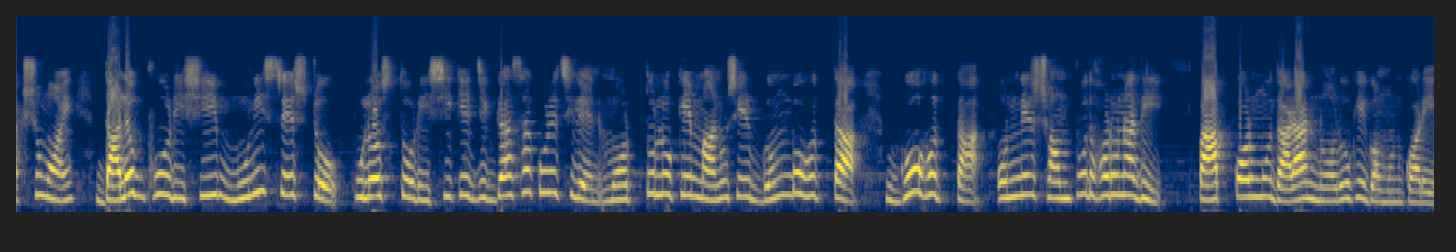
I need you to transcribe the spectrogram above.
একসময় দালভ্য ঋষি মুনিশ্রেষ্ঠ পুলস্ত ঋষিকে জিজ্ঞাসা করেছিলেন, মর্তলোকে মানুষের ব্রহ্ম হত্যা গো হত্যা অন্যের সম্পদ হরণাদি পাপ কর্ম দ্বারা নরকে গমন করে?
